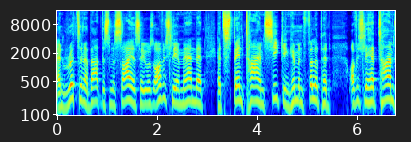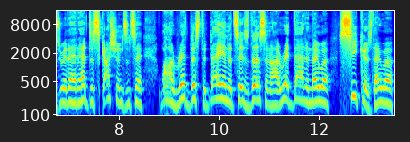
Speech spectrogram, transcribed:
and written about this Messiah. So he was obviously a man that had spent time seeking. Him and Philip had obviously had times where they had had discussions and say, Well, I read this today and it says this, and I read that. And they were seekers. They were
